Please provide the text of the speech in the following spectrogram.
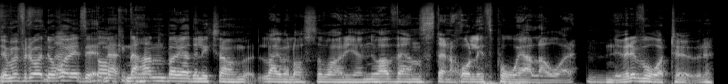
ja men för då, då var det, när, när han började liksom lajva loss så var det ju, nu har vänstern hållit på i alla år. Nu är det vår tur.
